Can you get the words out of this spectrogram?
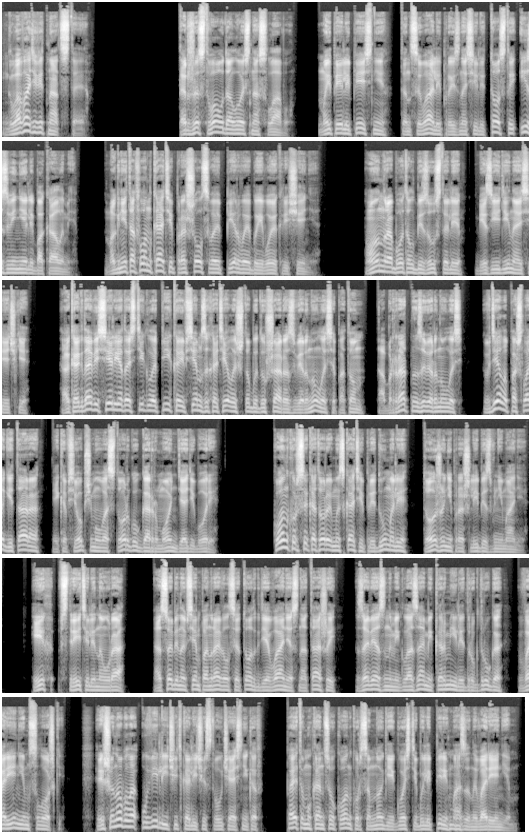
Глава 19. Торжество удалось на славу. Мы пели песни, танцевали, произносили тосты и звенели бокалами. Магнитофон Кати прошел свое первое боевое крещение. Он работал без устали, без единой осечки. А когда веселье достигло пика и всем захотелось, чтобы душа развернулась, а потом обратно завернулась, в дело пошла гитара и ко всеобщему восторгу гармонь дяди Бори. Конкурсы, которые мы с Катей придумали, тоже не прошли без внимания. Их встретили на ура. Особенно всем понравился тот, где Ваня с Наташей завязанными глазами кормили друг друга вареньем с ложки. Решено было увеличить количество участников, поэтому к концу конкурса многие гости были перемазаны вареньем.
